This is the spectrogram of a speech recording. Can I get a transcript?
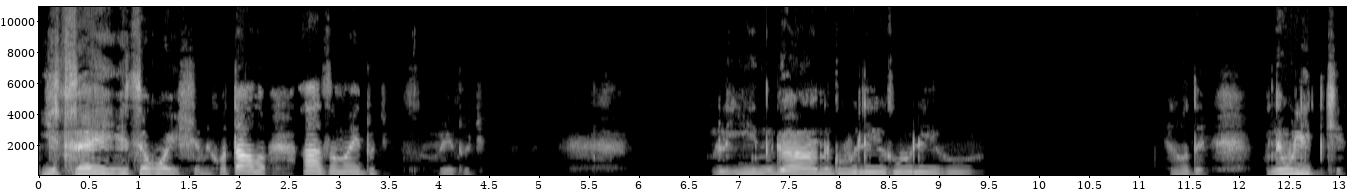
І це, і цього ще не хватало, а за мною йдуть. За мною йдуть. Лінган, гулі, гулі, гу. Вони, вони улітки.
